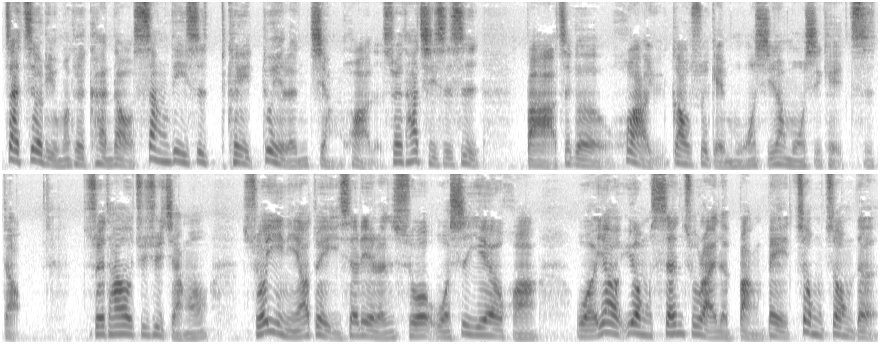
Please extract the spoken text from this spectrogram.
在这里，我们可以看到，上帝是可以对人讲话的，所以他其实是把这个话语告诉给摩西，让摩西可以知道。所以他会继续讲哦，所以你要对以色列人说：“我是耶和华，我要用生出来的膀臂重重的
